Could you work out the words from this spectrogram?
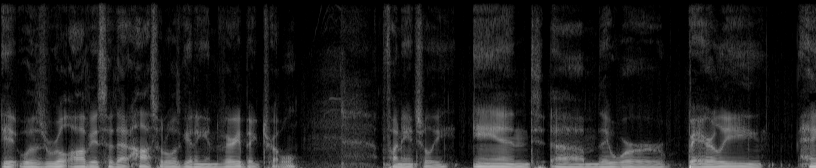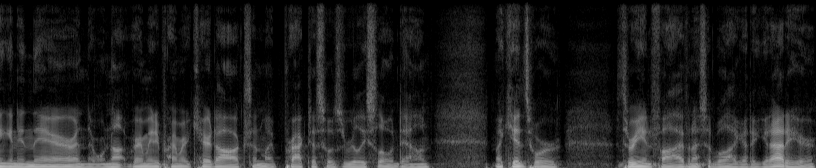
it was real obvious that that hospital was getting in very big trouble financially, and um, they were barely hanging in there, and there were not very many primary care docs, and my practice was really slowing down. My kids were three and five, and I said, "Well, I got to get out of here."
